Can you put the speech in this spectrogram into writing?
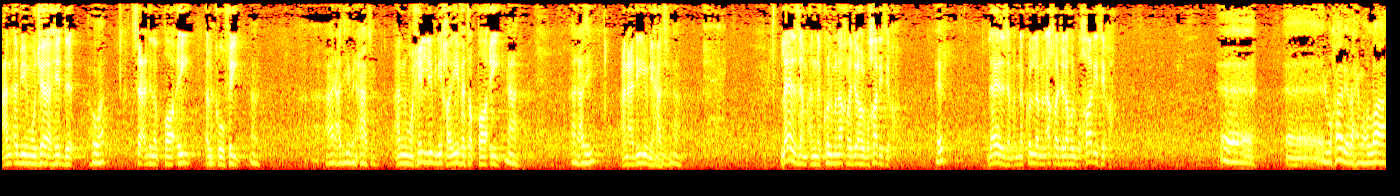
عن أبي مجاهد هو؟ سعد الطائي الكوفي. نعم عن عدي بن حاتم. عن محل بن خليفة الطائي. نعم. عن عدي؟ عن عدي بن حاتم. نعم. لا يلزم أن كل من أخرج له البخاري ثقة. إيش؟ لا يلزم أن كل من أخرج له البخاري ثقة. آه آه البخاري رحمه الله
